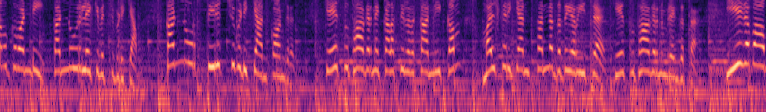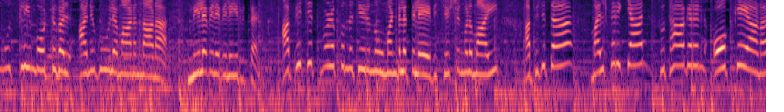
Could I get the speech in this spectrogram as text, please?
നമുക്ക് വണ്ടി കണ്ണൂരിലേക്ക് വെച്ച് പിടിക്കാം. കണ്ണൂർ തിരിച്ചു പിടിക്കാൻ കോൺഗ്രസ്. കെ സുധാകരനെ കളത്തിലിറക്കാൻ നീക്കം മത്സരിക്കാൻ സന്നദ്ധതയറിയിച്ച് കെ സുധാകരനും രംഗത്ത്. ഈഴവ മുസ്ലിം വോട്ടുകൾ അനുകൂലമാണെന്നാണ് നിലവിലെ വിലയിരുത്തൽ. അഭിജിത്ത് മുഴക്കുന്ന് ചേരുന്നു മണ്ഡലത്തിലെ വിശേഷങ്ങളുമായി. അഭിജിത്ത് മത്സരിക്കാൻ സുധാകരൻ ഓക്കെയാണ്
